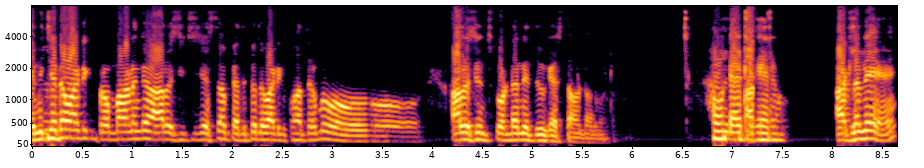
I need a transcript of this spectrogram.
చిన్న చిన్న వాటికి బ్రహ్మాండంగా ఆలోచించి చేస్తాం పెద్ద పెద్ద వాటికి మాత్రము ఆలోచించకుండా దూకేస్తా ఉంటాం అనమాట అట్లనే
